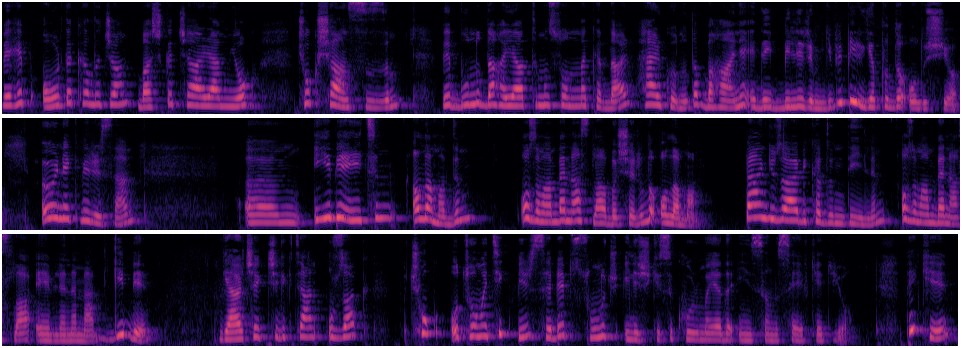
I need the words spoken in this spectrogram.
ve hep orada kalacağım. Başka çarem yok. Çok şanssızım ve bunu da hayatımın sonuna kadar her konuda bahane edebilirim gibi bir yapıda oluşuyor. Örnek verirsem iyi bir eğitim alamadım. O zaman ben asla başarılı olamam. Ben güzel bir kadın değilim. O zaman ben asla evlenemem gibi gerçekçilikten uzak çok otomatik bir sebep sonuç ilişkisi kurmaya da insanı sevk ediyor. Peki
